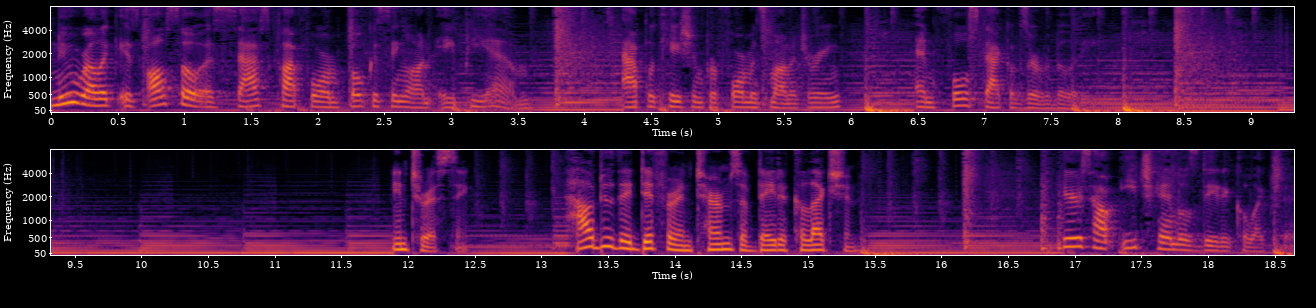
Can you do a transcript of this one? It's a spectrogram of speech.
New Relic is also a SaaS platform focusing on APM, application performance monitoring, and full-stack observability. Interesting. How do they differ in terms of data collection? Here's how each handles data collection.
